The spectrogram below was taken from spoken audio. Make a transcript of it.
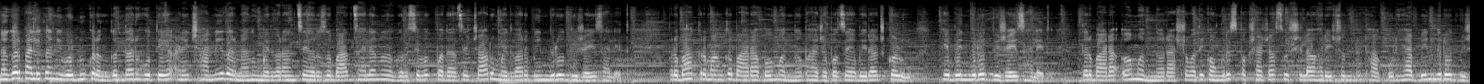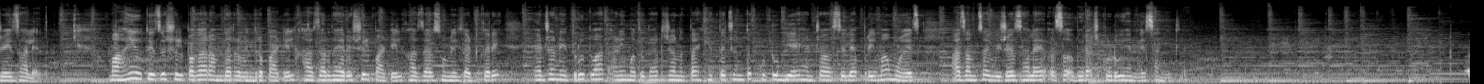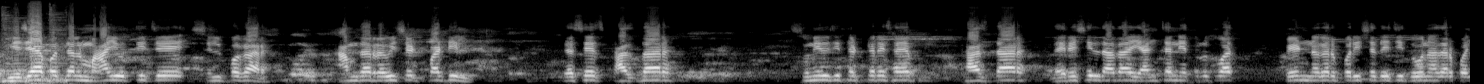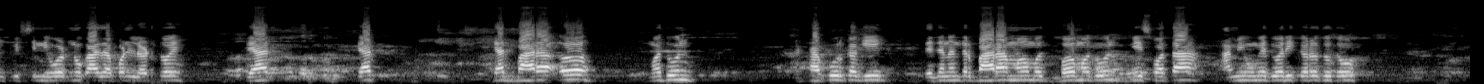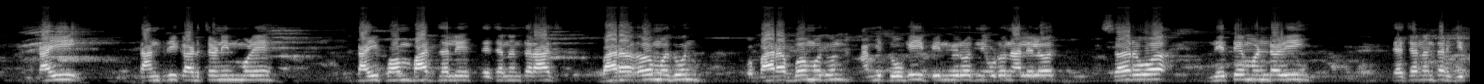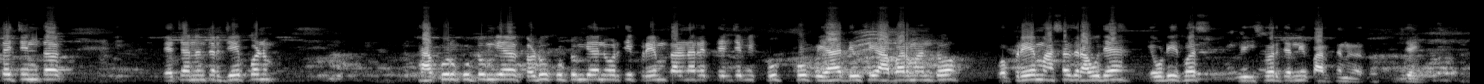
नगरपालिका निवडणूक रंगतदार होते आणि छाननी दरम्यान उमेदवारांचे अर्ज बाद झाल्यानं नगरसेवक पदाचे चार उमेदवार बिनविरोध विजयी झालेत. प्रभाग क्रमांक बारा ब मधनं भाजपचे अभिराज कडू हे बिनविरोध विजयी झालेत. तर बारा अ मधनं राष्ट्रवादी काँग्रेस पक्षाच्या सुशीला हरिश्चंद्र ठाकूर ह्या बिनविरोध विजयी झाल्यात महायुतीचे शिल्पकार आमदार रवींद्र पाटील खासदार धैर्यशील पाटील खासदार सुनील तटकरे यांच्या नेतृत्वात आणि मतदार जनता हितचिंतक कुटुंबीय यांच्या असलेल्या प्रेमामुळेच आज आमचा विजय झालाय असं अभिराज कडू यांनी सांगितलं विजयाबद्दल महायुतीचे शिल्पकार आमदार रविशेठ पाटील तसेच खासदार सुनीलजी तटकरे साहेब खासदार धैर्यशील दादा यांच्या नेतृत्वात पेण नगर परिषदेची दोन हजार पंचवीसची निवडणूक आज आपण लढतोय. त्यात त्यात त्यात बारा अ मधून ठाकूर कगी त्याच्यानंतर बारा म मध- ब मधून मी स्वतः आम्ही उमेदवारी करत होतो. काही तांत्रिक अडचणींमुळे काही फॉर्म बाद झाले. त्याच्यानंतर आज बारा अ मधून व बारा ब मधून आम्ही दोघेही बिनविरोध निवडून आलेलो आहोत. सर्व नेते मंडळी त्याच्यानंतर हितचिंतक त्याच्यानंतर जे पण ठाकूर कुटुंबीय कडू कुटुंबियांवरती प्रेम करणार आहेत त्यांचे मी खूप खूप या दिवशी आभार मानतो व प्रेम असंच राहू द्या. एवढी बस ईश्वरचरणी प्रार्थना करतो. जय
